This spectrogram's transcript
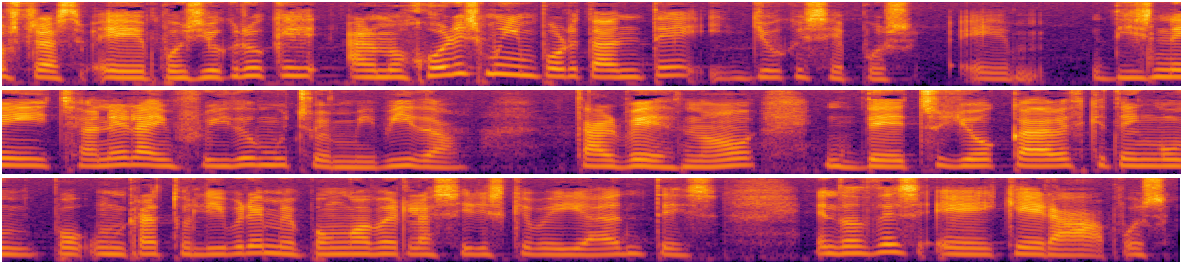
Ostras, eh, pues yo creo que a lo mejor es muy importante, yo qué sé, pues eh, Disney Channel ha influido mucho en mi vida, tal vez, ¿no? De hecho, yo cada vez que tengo un, rato libre me pongo a ver las series que veía antes. Entonces, eh, ¿qué era? Pues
